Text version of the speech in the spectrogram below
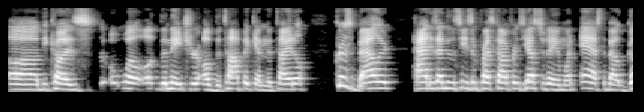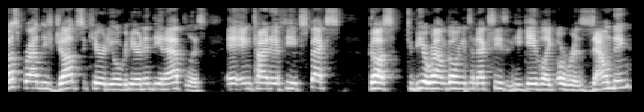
uh, because well, uh, the nature of the topic and the title. Chris Ballard had his end of the season press conference yesterday, and when asked about Gus Bradley's job security over here in Indianapolis, and, and kind of if he expects Gus to be around going into next season, he gave like a resounding,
